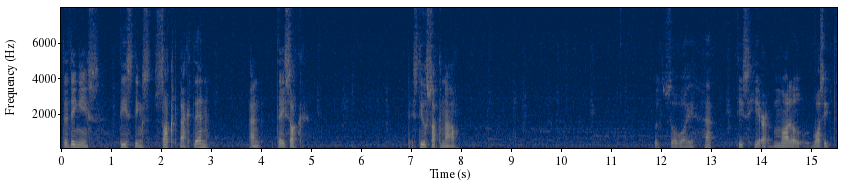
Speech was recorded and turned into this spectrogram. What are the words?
The thing is, these things sucked back then, and they suck. They still suck now. But so I have this here model, was it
